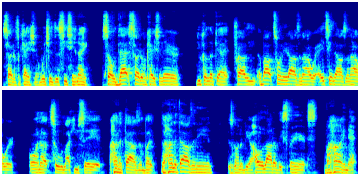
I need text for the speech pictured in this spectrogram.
certification, which is the CCNA. So that certification there, you can look at probably about $20 an hour, $18 an hour on up to, like you said, 100,000. But the 100,000 in is going to be a whole lot of experience behind that.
